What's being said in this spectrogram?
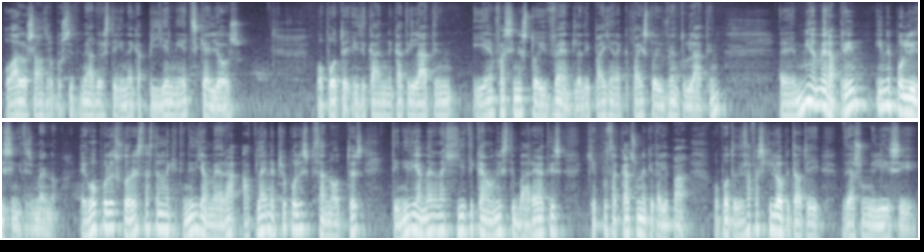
ο άλλος άνθρωπος, είτε είναι άντρα είτε γυναίκα, πηγαίνει έτσι κι αλλιώς, οπότε ειδικά αν είναι κάτι Latin, η έμφαση είναι στο event, δηλαδή πάει για να πάει στο event του Latin, ε, μία μέρα πριν είναι πολύ συνηθισμένο. Εγώ πολλές φορές θα έστελνα και την ίδια μέρα, απλά είναι πιο πολλές πιθανότητες την ίδια μέρα να έχει ήδη κανονίσει την παρέα της και πού θα κάτσουν κτλ. Οπότε δεν θα φας χιλόπιτα ότι δεν θα σου μιλήσει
